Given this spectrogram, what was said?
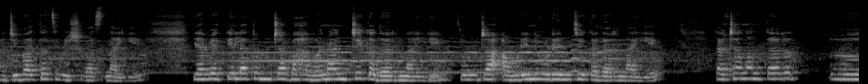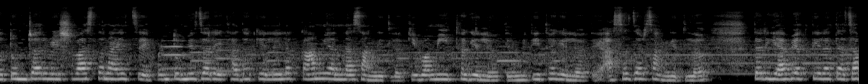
अजिबातच विश्वास नाही आहे या व्यक्तीला तुमच्या भावनांची कदर नाही आहे तुमच्या आवडीनिवडींची कदर नाही आहे त्याच्यानंतर तुमच्यावर विश्वास तर नाहीच आहे पण तुम्ही जर एखादं केलेलं काम यांना सांगितलं किंवा मी इथं गेले होते मी तिथं गेले होते असं जर सांगितलं तर या व्यक्तीला त्याचा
